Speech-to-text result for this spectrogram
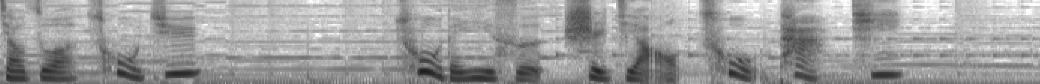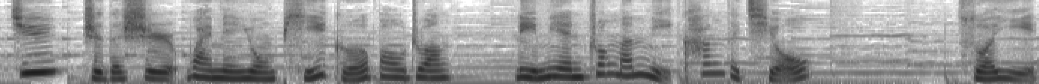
叫做蹴鞠。蹴的意思是脚蹴踏踢，鞠指的是外面用皮革包装，里面装满米糠的球，所以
